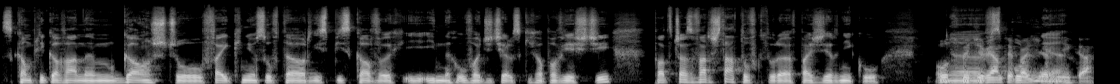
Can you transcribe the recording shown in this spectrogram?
skomplikowanym gąszczu fake newsów, teorii spiskowych i innych uwodzicielskich opowieści podczas warsztatów, które w październiku 8-9 października,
